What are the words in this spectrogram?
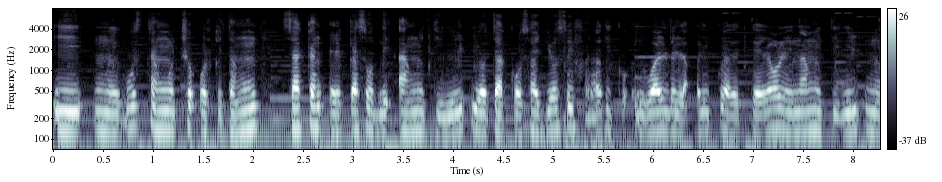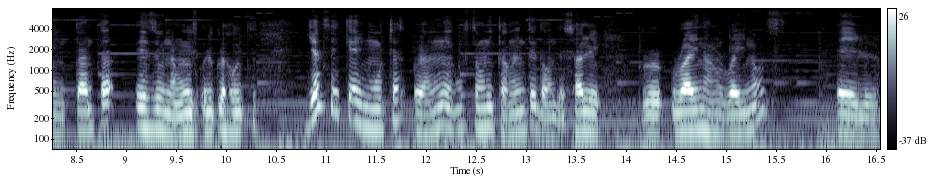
Y me gusta mucho porque también sacan el caso de Amityville y otra cosa. Yo soy fanático igual de la película de terror en Amityville. Me encanta. Es de una de mis películas favoritas. Ya sé que hay muchas, pero a mí me gusta únicamente donde sale Ryan Reynolds. El,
